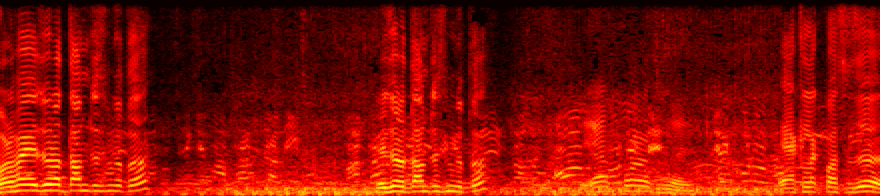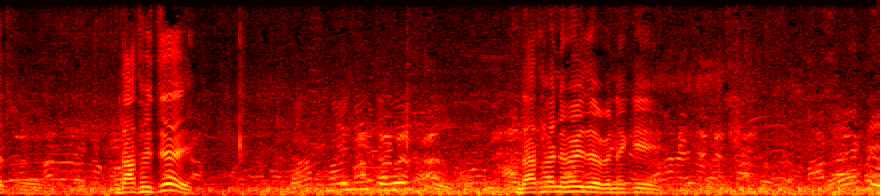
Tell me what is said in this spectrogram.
বড় ভাই এই দাম চাইছেন কত? এই দাম চাইছেন কত? এক লাখ পাঁচ হাজার। হ্যাঁ। দাঁত হয়েছে? দাঁত হয়নি হয়ে যাবে নাকি? হয়নি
